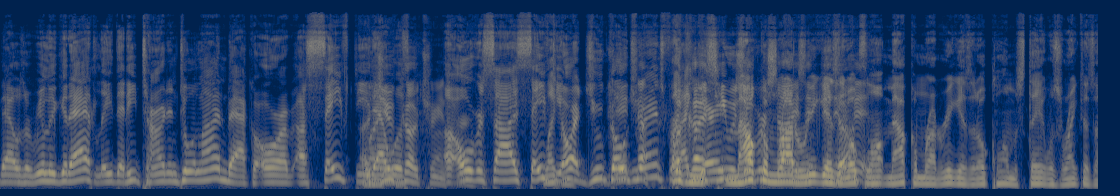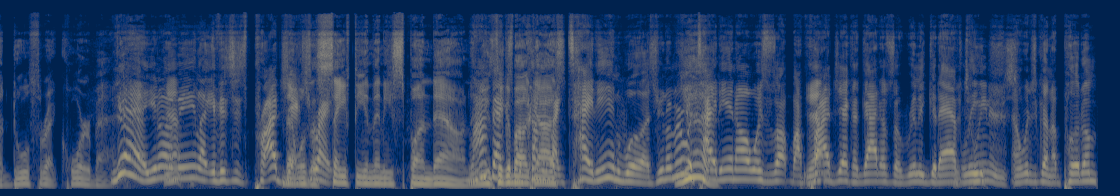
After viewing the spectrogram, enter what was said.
That was a really good athlete that he turned into a linebacker or a, a safety A that was JUCO an transfer. oversized safety Like- or a JUCO It- no, transfer. like because Gary- he was Malcolm Rodriguez at. Oklahoma. Malcolm Rodriguez at Oklahoma State was ranked as a dual threat quarterback. yeah, you know what I mean. Like if it's just projects, that was a right? safety, and then he spun down. And you Linebackers think about guys like tight end was. You know, remember when Yeah. tight end always was up by Yeah. project, a guy that was a really good athlete, tweeners. and we're just gonna put him.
